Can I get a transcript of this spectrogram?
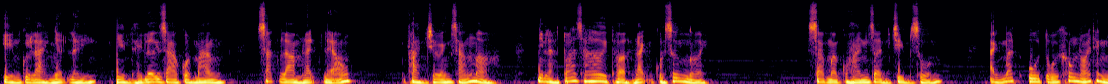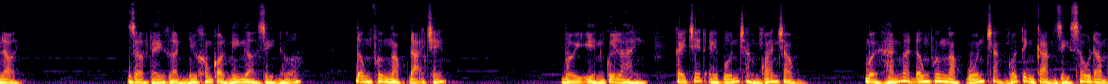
Yến quỳ Lai nhận lấy, Nhìn thấy lưỡi dao của mang, Sắc làm lạnh lẽo Phản chiếu ánh sáng mờ, Như là toát ra hơi thở lạnh của xương người. Sắc mặt của hắn dần chìm xuống, Ánh mắt u tối không nói thành lời. Giờ đây gần như không còn nghi ngờ gì nữa, Đông Phương Ngọc đã chết. Với Yến Quy Lai, Cái chết ấy vốn chẳng quan trọng, Bởi hắn và Đông Phương Ngọc vốn chẳng có tình cảm gì sâu đậm.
